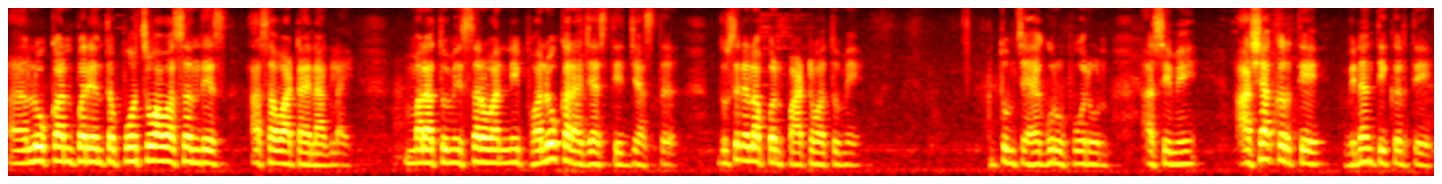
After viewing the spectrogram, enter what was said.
लोकांपर्यंत पोचवावा संदेश असा वाटायला लागला आहे मला तुम्ही सर्वांनी फॉलो करा जास्तीत जास्त. दुसऱ्याला पण पाठवा तुम्ही. तुमच्या ह्या ग्रुपवरून अशी मी आशा करते विनंती करते.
